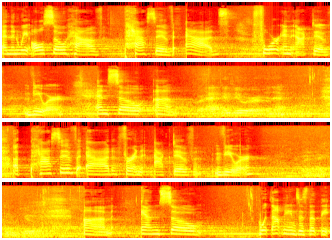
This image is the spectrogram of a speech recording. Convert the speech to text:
And then we also have passive ads for an active viewer. And so um, for active viewer or inactive? A passive ad for an active viewer. Um, and so what that means is that the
